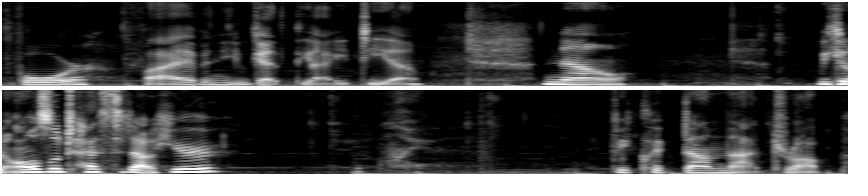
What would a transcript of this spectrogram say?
four, five, and you get the idea. Now, we can also test it out here. If we click down that drop,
